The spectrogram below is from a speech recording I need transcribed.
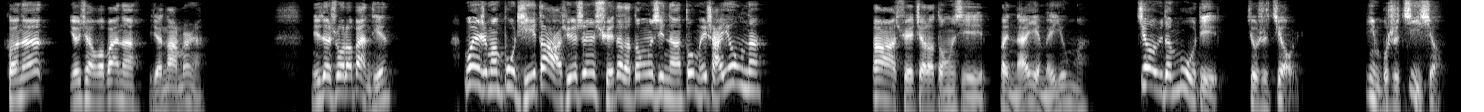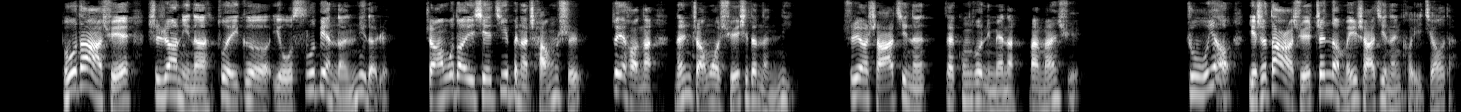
可能有小伙伴呢比较纳闷啊，你这说了半天。为什么不提大学生学到的东西呢？都没啥用呢？大学教的东西本来也没用啊。教育的目的就是教育，并不是绩效。读大学是让你呢做一个有思辨能力的人，掌握到一些基本的常识，最好呢能掌握学习的能力。需要啥技能，在工作里面呢慢慢学。主要也是大学真的没啥技能可以教的，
